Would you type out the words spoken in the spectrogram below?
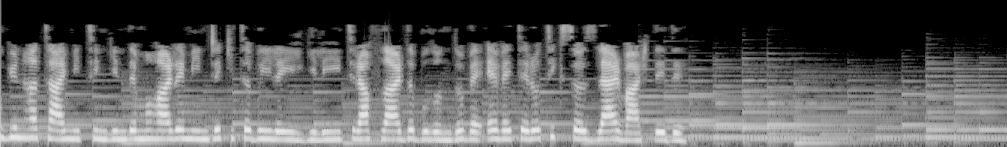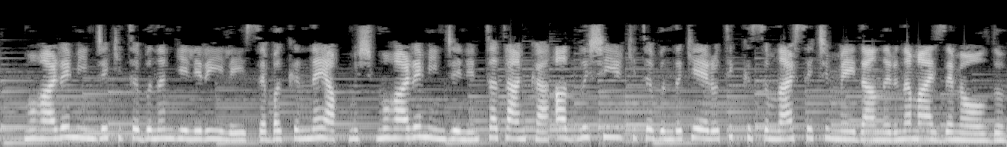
Bugün Hatay mitinginde Muharrem İnce kitabıyla ilgili itiraflarda bulundu ve evet erotik sözler var, dedi. Muharrem İnce kitabının geliriyle ise bakın ne yapmış, Muharrem İnce'nin Tatanka adlı şiir kitabındaki erotik kısımlar seçim meydanlarına malzeme oldu.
